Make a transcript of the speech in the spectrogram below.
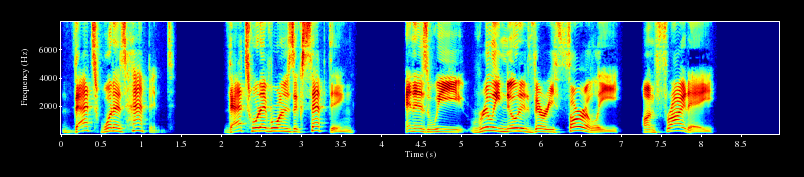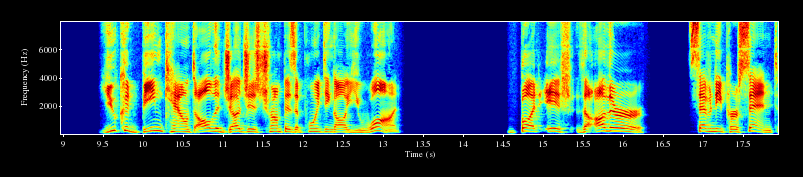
that's what has happened. That's what everyone is accepting. And as we really noted very thoroughly on Friday, you could bean count all the judges Trump is appointing all you want. But if the other 70%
